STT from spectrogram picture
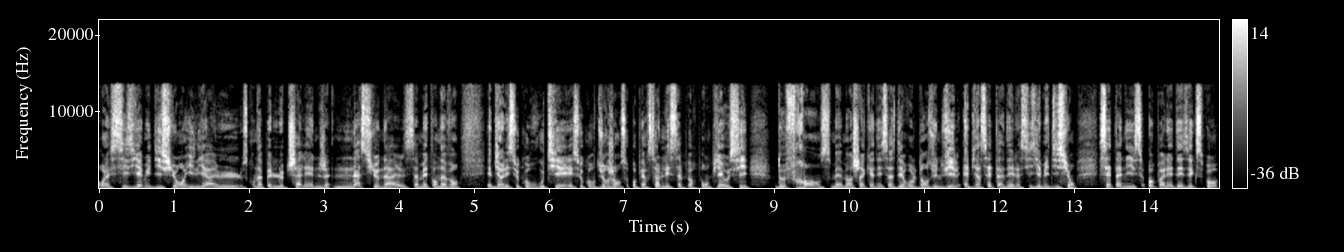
Pour la sixième édition, il y a ce qu'on appelle le challenge national. Ça met en avant eh bien, les secours routiers, les secours d'urgence aux personnes, les sapeurs-pompiers aussi de France même. Hein. Chaque année, ça se déroule dans une ville. Eh bien, cette année, la sixième édition, c'est à Nice, au Palais des Expos.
